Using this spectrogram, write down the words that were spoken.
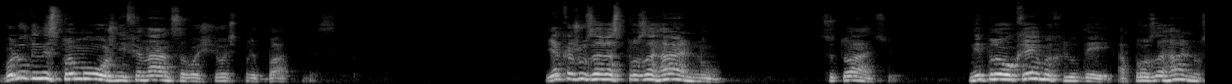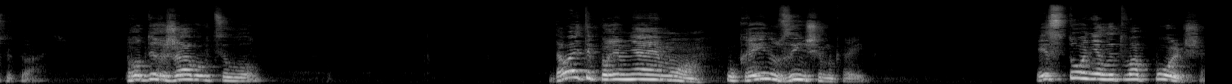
Бо люди не спроможні фінансово щось придбати для себе. Я кажу зараз про загальну ситуацію. Не про окремих людей, а про загальну ситуацію. Про державу в цілому. Давайте порівняємо Україну з іншими країнами. Естонія, Литва, Польща.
